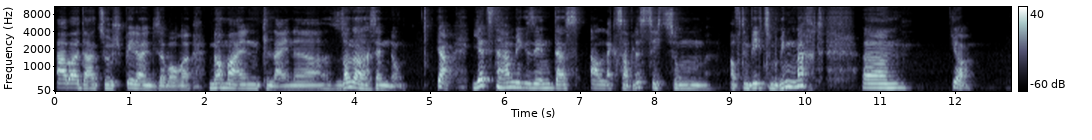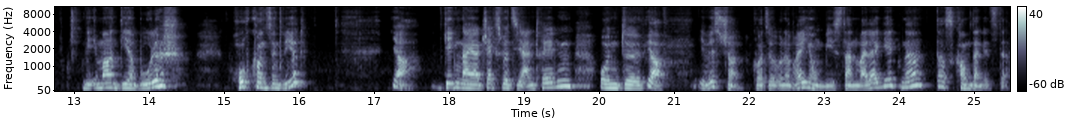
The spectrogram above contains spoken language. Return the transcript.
aber dazu später in dieser Woche nochmal eine kleine Sondersendung. Ja, jetzt haben wir gesehen, dass Alexa Bliss sich zum, auf dem Weg zum Ring macht. Ähm, ja, wie immer diabolisch, hochkonzentriert. Ja, gegen Nia Jax wird sie antreten und äh, ja, ihr wisst schon, kurze Unterbrechung, wie es dann weitergeht, ne? Das kommt dann jetzt da.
